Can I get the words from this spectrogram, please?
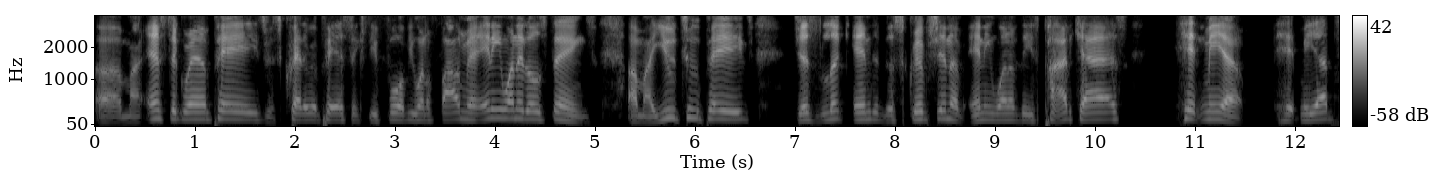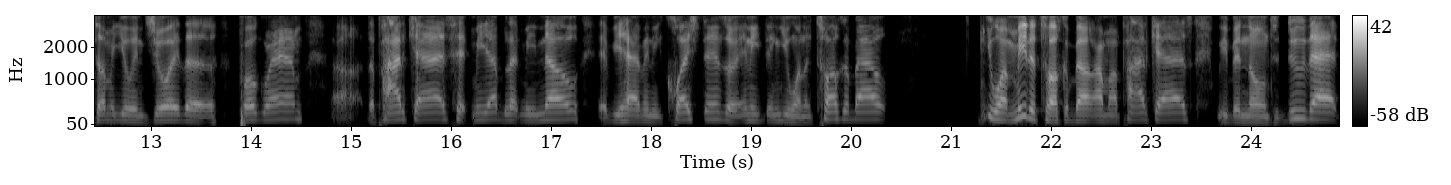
uh, my Instagram page, it's Credit Repair 64. If you want to follow me on any one of those things, on my YouTube page, just look in the description of any one of these podcasts. Hit me up. Hit me up. Tell me you enjoy the program, uh, the podcast. Hit me up. Let me know if you have any questions or anything you want to talk about you want me to talk about on my podcast, we've been known to do that.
